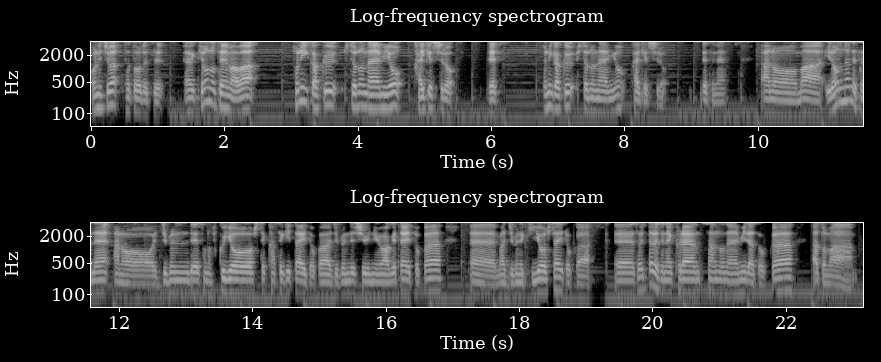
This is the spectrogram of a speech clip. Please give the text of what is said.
こんにちは、佐藤です、えー今日のテーマは、とにかく人の悩みを解決しろです。とにかく人の悩みを解決しろですね。あのーまあ、いろんなですね、あのー自分でその副業をして稼ぎたいとか、自分で収入を上げたいとか、えーまあ、自分で起業したいとか、えーそういったですね、クライアントさんの悩みだとか、あとまあ、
